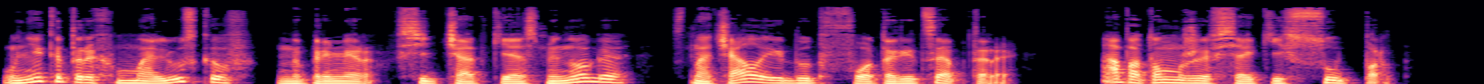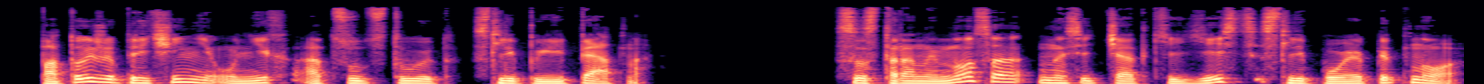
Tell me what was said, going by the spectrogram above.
У некоторых моллюсков, например, в сетчатке осьминога, сначала идут фоторецепторы, а потом уже всякий суппорт. По той же причине у них отсутствуют слепые пятна. Со стороны носа на сетчатке есть слепое пятно,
